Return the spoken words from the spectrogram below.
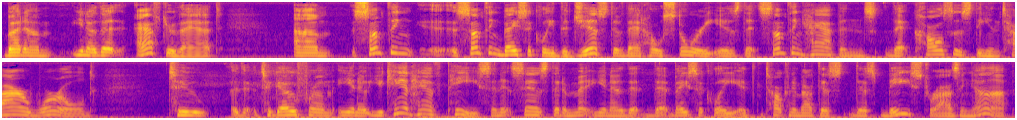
but um, you know that after that, um, something uh, something basically the gist of that whole story is that something happens that causes the entire world to uh, to go from you know you can't have peace and it says that you know that that basically it's talking about this this beast rising up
